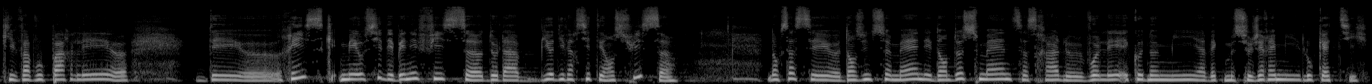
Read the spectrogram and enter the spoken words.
qui va vous parler des risques, mais aussi des bénéfices de la biodiversité en Suisse. Donc ça, c'est dans une semaine. Et dans deux semaines, ça sera le volet économie avec Monsieur Jérémy Lucati.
